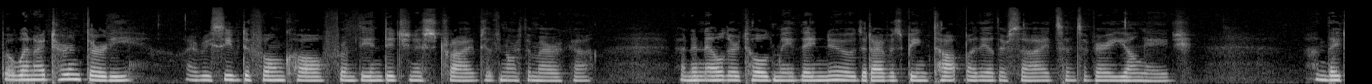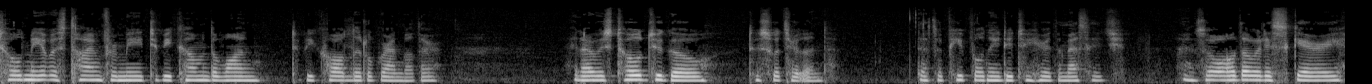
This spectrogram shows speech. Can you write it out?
But when I turned 30, I received a phone call from the indigenous tribes of North America, and an elder told me they knew that I was being taught by the other side since a very young age. And they told me it was time for me to become the one to be called little grandmother. And I was told to go to Switzerland, that the people needed to hear the message. And so, although it is scary,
